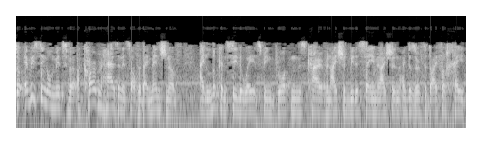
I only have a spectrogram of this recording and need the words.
So every single mitzvah, a korban has in itself a dimension of I look and see the way it's being brought in this carve, and I should be the same, and I should I deserve to die for chait,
